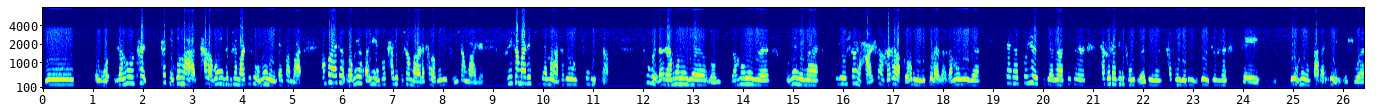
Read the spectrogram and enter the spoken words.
嗯，我然后她她结婚嘛，她老公一直不上班，就是我妹妹在上班。然后后来她我妹妹怀孕以后，她就不上班了，她老公就出去上班去。出去上班这期间嘛，她就出轨了，出轨了，然后那个我，然后那个我妹妹呢，她就生小孩，生小孩，她老婆他们就过来了，然后那个在她坐月期间呢，就是她和她这个同学，就是她同学就就就是给给我妹妹发短信，就说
